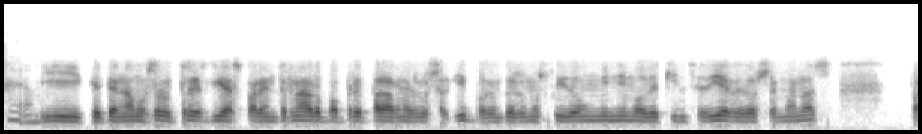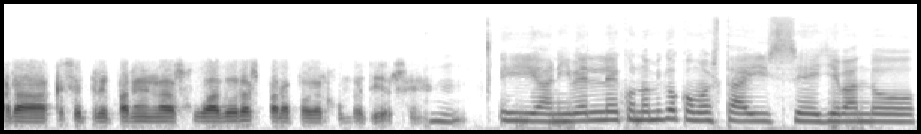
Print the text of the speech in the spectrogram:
Claro. Y que tengamos solo tres días para entrenar o para prepararnos los equipos. Entonces hemos pedido un mínimo de 15 días, de dos semanas, para que se preparen las jugadoras para poder competir. Sí. Mm. Y a nivel económico, ¿cómo estáis eh, llevando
